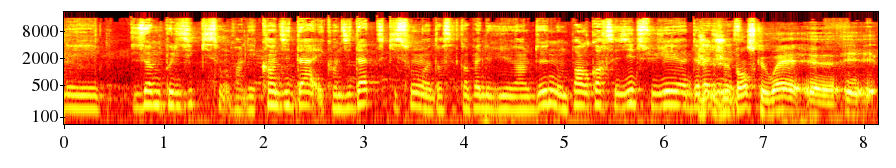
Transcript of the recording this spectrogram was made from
les hommes politiques qui sont, enfin les candidats et candidates qui sont dans cette campagne de 2022 n'ont pas encore saisi le sujet de la je, je pense que ouais, euh, et,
